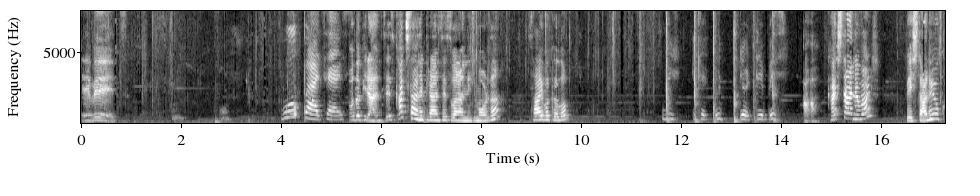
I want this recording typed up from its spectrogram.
Evet. Bu payse. O da prenses. Kaç tane prenses var anneciğim orada? Say bakalım. Bir, iki, üç, dört, beş. Aa, kaç tane var? Beş tane yok.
